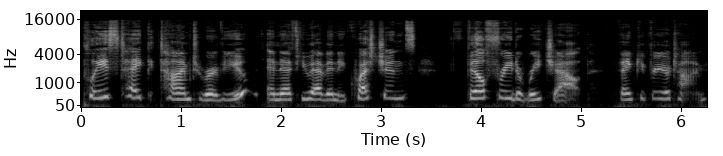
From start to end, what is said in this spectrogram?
Please take time to review, and if you have any questions, feel free to reach out. Thank you for your time.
